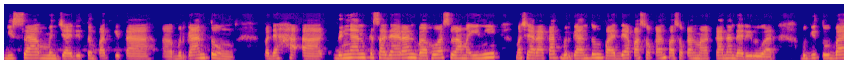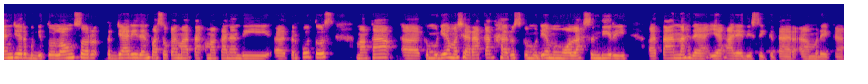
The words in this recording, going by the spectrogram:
bisa menjadi tempat kita uh, bergantung pada uh, dengan kesadaran bahwa selama ini masyarakat bergantung pada pasokan-pasokan makanan dari luar. Begitu banjir, begitu longsor terjadi dan pasokan mata, makanan di uh, terputus, maka uh, kemudian masyarakat harus kemudian mengolah sendiri uh, tanah yang ada di sekitar uh, mereka.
